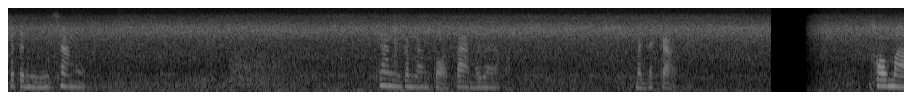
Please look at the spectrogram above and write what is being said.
ก็จะมีช่าง ช่างกำลังก่อสร้างไว้ด้วยนะคะ บรรยากาศ เข้ามา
